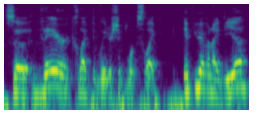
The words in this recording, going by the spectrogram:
So their collective leadership looks like if you have an idea,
